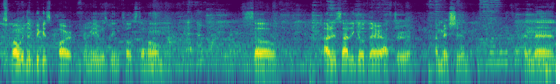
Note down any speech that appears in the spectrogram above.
It's probably the biggest part for me was being close to home. So I decided to go there after a mission, and then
